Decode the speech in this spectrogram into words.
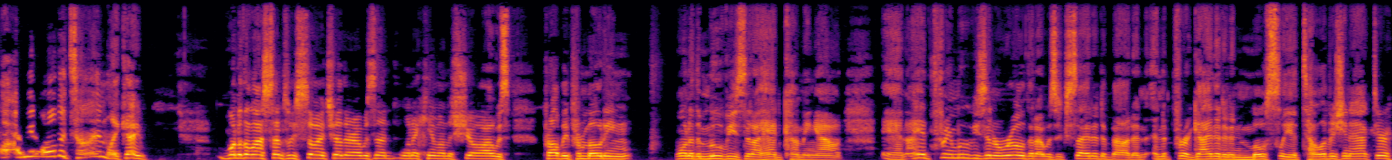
I mean, all the time. Like, I, one of the last times we saw each other, I was on, when I came on the show, I was probably promoting one of the movies that I had coming out. And I had three movies in a row that I was excited about. And, and for a guy that had been mostly a television actor,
